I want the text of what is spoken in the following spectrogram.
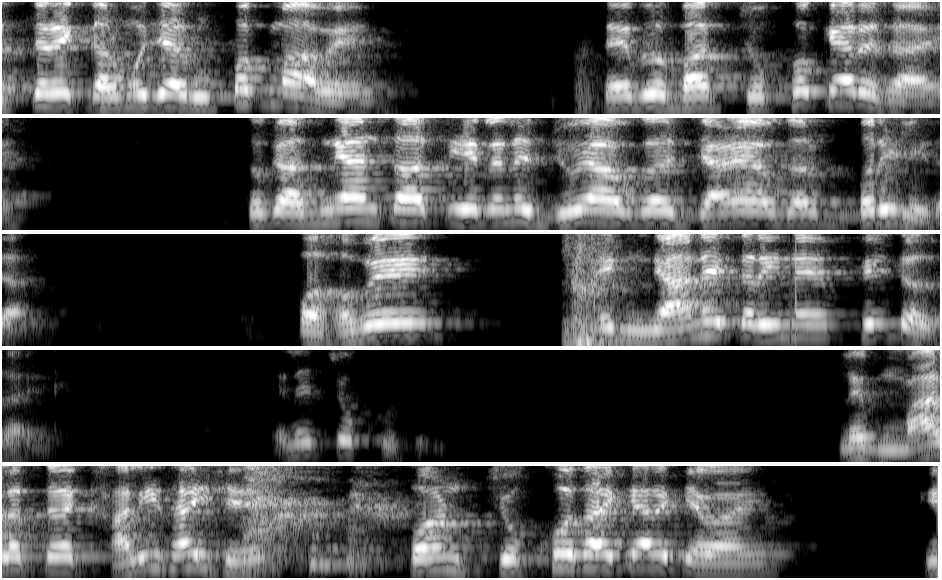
અત્યારે કર્મો જ્યારે રૂપકમાં આવે તે બધો ભાગ ચોખ્ખો ક્યારે થાય? તો કે અજ્ઞાનતા હતી એટલે એને જોયા વગર, જાણ્યા વગર ભરી લીધા. પણ હવે એ જ્ઞાને કરીને ફિલ્ટર થાય. એટલે ચોખ્ખું થઈ એટલે માલ અત્યારે ખાલી થાય છે પણ ચોખ્ખો થાય ક્યારે કહેવાય? કે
